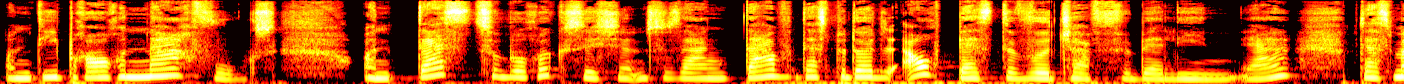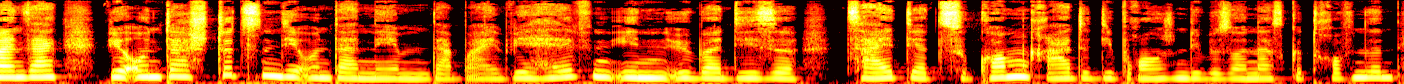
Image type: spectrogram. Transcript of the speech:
und die brauchen Nachwuchs. Und das zu berücksichtigen und zu sagen, da, das bedeutet auch beste Wirtschaft für Berlin, ja. Dass man sagt, wir unterstützen die Unternehmen dabei. Wir helfen ihnen über diese Zeit jetzt zu kommen, gerade die Branchen, die besonders getroffen sind.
